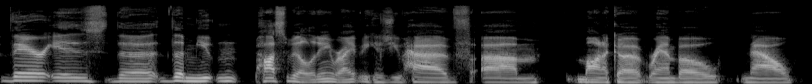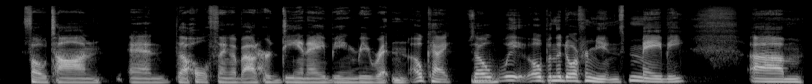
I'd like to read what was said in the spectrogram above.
there is the the mutant possibility, right? Because you have um Monica Rambeau now Photon and the whole thing about her DNA being rewritten. Okay. So Mhm. we open the door for mutants maybe. Um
